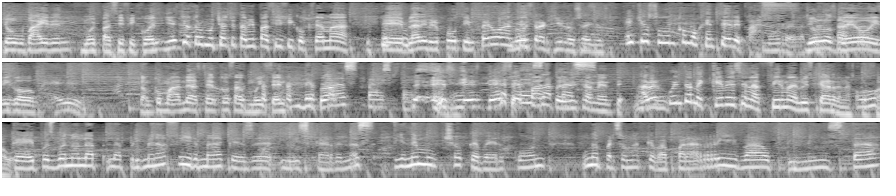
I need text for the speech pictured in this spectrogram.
Joe Biden, muy pacífico él, y este otro muchacho también pacífico que se llama eh, Vladimir Putin, pero antes... Muy tranquilos ellos. Ellos son como gente de paz. Yo los veo y digo, son como han de hacer cosas muy ten. De paz, paz, paz. De, ese paz, precisamente. A ver, cuéntame, ¿qué ves en la firma de Luis Cárdenas, por favor? Ok, pues bueno, la, la primera firma, que es de Luis Cárdenas, tiene mucho que ver con una persona que va para arriba, optimista,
